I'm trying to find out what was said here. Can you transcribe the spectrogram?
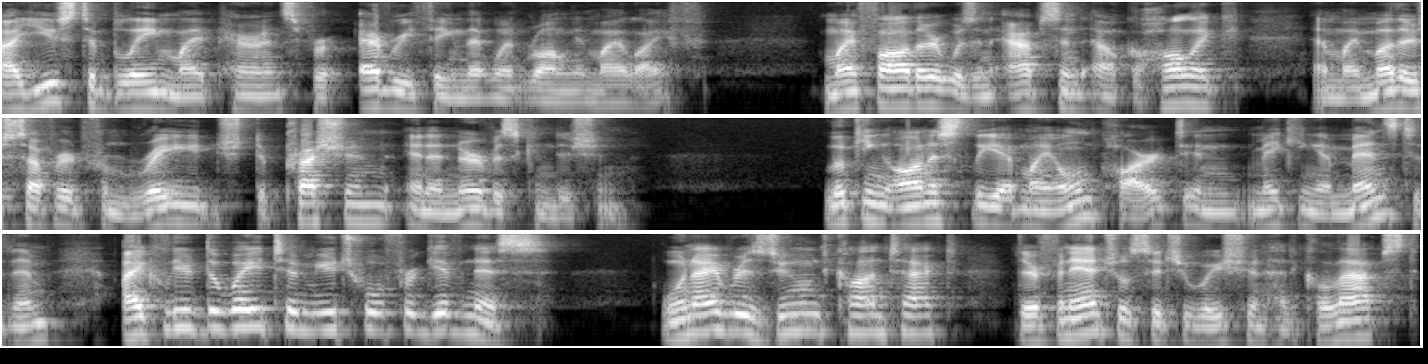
I used to blame my parents for everything that went wrong in my life. My father was an absent alcoholic, and my mother suffered from rage, depression, and a nervous condition. Looking honestly at my own part in making amends to them, I cleared the way to mutual forgiveness. When I resumed contact, their financial situation had collapsed,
